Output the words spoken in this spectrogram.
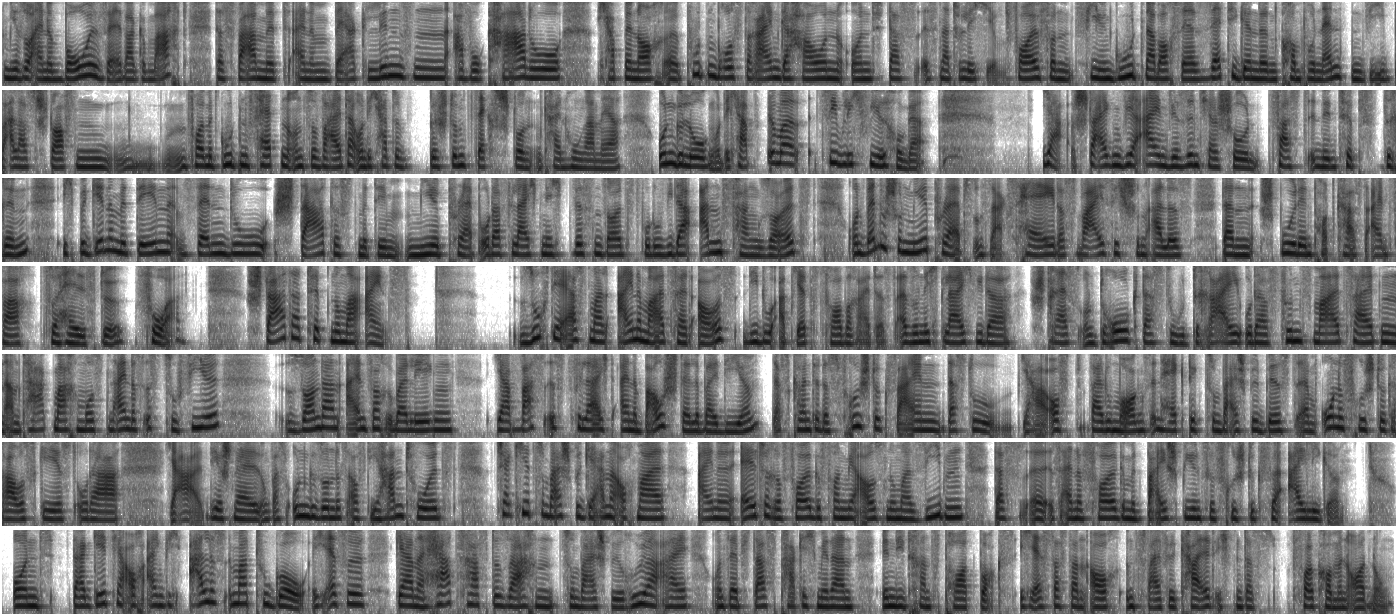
mir so eine Bowl selber gemacht. Das war mit einem Berg Linsen, Avocado. Ich habe mir noch äh, Putenbrust reingehauen und das ist natürlich voll von vielen guten, aber auch sehr sättigenden Komponenten wie Ballaststoffen, voll mit guten Fetten und so weiter. Und ich hatte bestimmt sechs Stunden keinen Hunger mehr. Ungelogen. Und ich habe immer ziemlich viel Hunger ja, steigen wir ein. Wir sind ja schon fast in den Tipps drin. Ich beginne mit denen, wenn du startest mit dem Meal Prep oder vielleicht nicht wissen sollst, wo du wieder anfangen sollst. Und wenn du schon Meal Preps und sagst, hey, das weiß ich schon alles, dann spul den Podcast einfach zur Hälfte vor. Starter-Tipp Nummer eins. Such dir erstmal eine Mahlzeit aus, die du ab jetzt vorbereitest. Also nicht gleich wieder Stress und Druck, dass du drei oder fünf Mahlzeiten am Tag machen musst. Nein, das ist zu viel, sondern einfach überlegen, ja, was ist vielleicht eine Baustelle bei dir? Das könnte das Frühstück sein, dass du ja oft, weil du morgens in Hektik zum Beispiel bist, ähm, ohne Frühstück rausgehst oder ja, dir schnell irgendwas Ungesundes auf die Hand holst. Check hier zum Beispiel gerne auch mal eine ältere Folge von mir aus, Nummer sieben. Das äh, ist eine Folge mit Beispielen für Frühstück für Eilige. Und da geht ja auch eigentlich alles immer to go. Ich esse gerne herzhafte Sachen, zum Beispiel Rührei und selbst das packe ich mir dann in die Transportbox. Ich esse das dann auch im Zweifel kalt. Ich finde das vollkommen in Ordnung.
